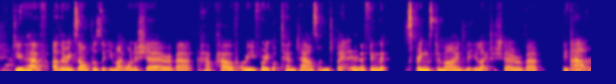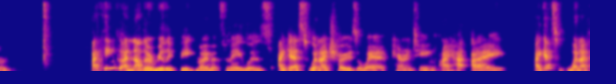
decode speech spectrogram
yeah. Do you have other examples that you might want to share about how powerful? I mean, you've probably got 10,000, but anything that springs to mind that you like to share about it? Um, I think another really big moment for me was, I guess, when I chose aware parenting. I had I I guess when I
